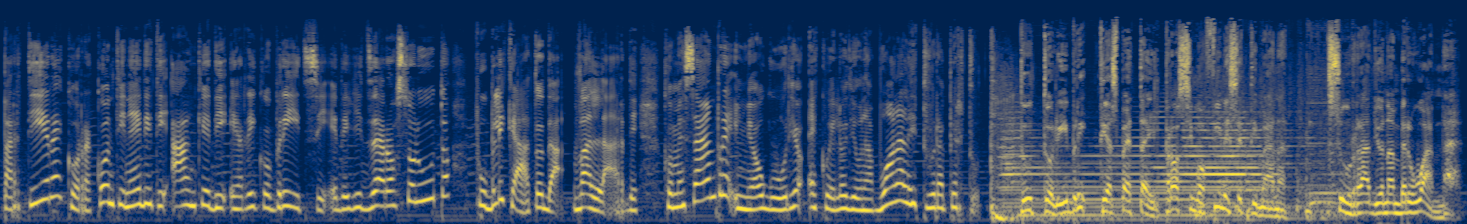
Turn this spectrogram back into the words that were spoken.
Partire con racconti inediti anche di Enrico Brizzi e degli Zero Assoluto, pubblicato da Vallardi. Come sempre il mio augurio è quello di una buona lettura per tutti. Tutto Libri ti aspetta il prossimo fine settimana su Radio Number One.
